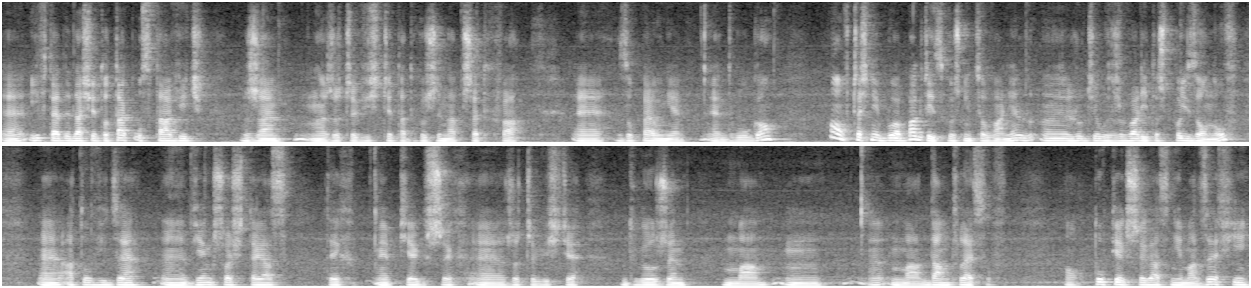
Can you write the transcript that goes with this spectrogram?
e, i wtedy da się to tak ustawić, że rzeczywiście ta drużyna przetrwa e, zupełnie e, długo. No, wcześniej była bardziej zróżnicowanie, e, ludzie używali też poisonów, e, a tu widzę e, większość teraz tych pierwszych rzeczywiście drużyn ma, mm, ma Dauntlessów. O, tu pierwszy raz nie ma Zefi,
